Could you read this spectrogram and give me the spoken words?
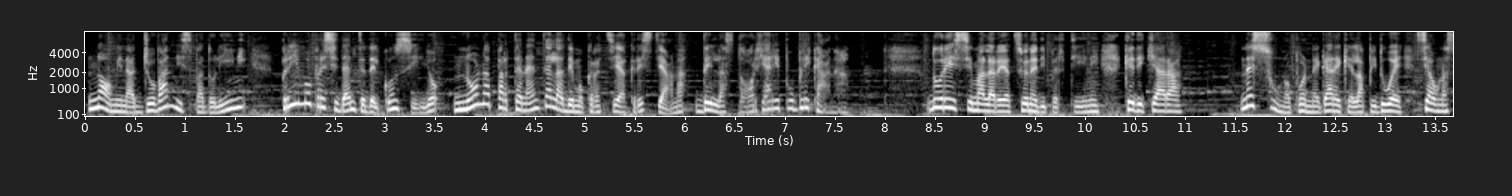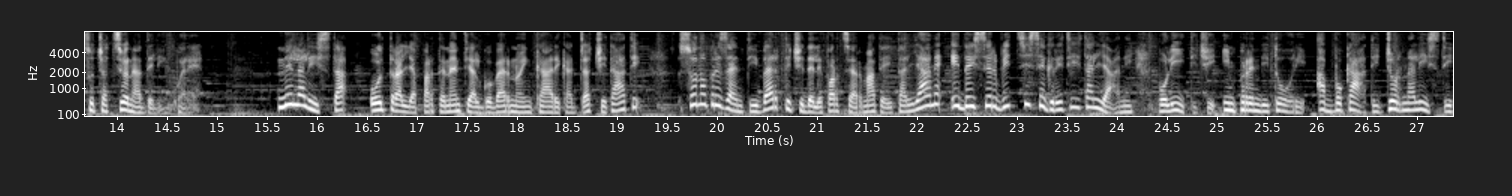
nomina Giovanni Spadolini primo Presidente del Consiglio non appartenente alla democrazia cristiana della storia repubblicana. Durissima la reazione di Pertini, che dichiara Nessuno può negare che l'AP2 sia un'associazione a delinquere. Nella lista, oltre agli appartenenti al governo in carica già citati, sono presenti i vertici delle forze armate italiane e dei servizi segreti italiani, politici, imprenditori, avvocati, giornalisti,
